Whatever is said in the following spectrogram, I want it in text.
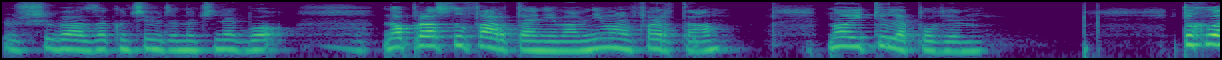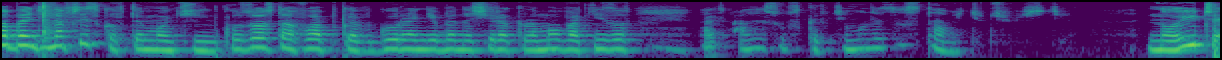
już chyba zakończymy ten odcinek, bo no po prostu farta nie mam, nie mam farta. No i tyle powiem. To chyba będzie na wszystko w tym odcinku. Zostaw łapkę w górę, nie będę się reklamować, nie ale subskrypcję możesz zostawić oczywiście. No i cześć.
